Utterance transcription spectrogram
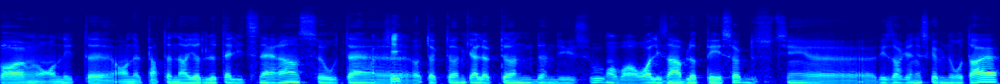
on, est, euh, on a le partenariat de lutte à l'itinérance, autant OK. euh, autochtones qu'allochtones nous donnent des sous. On va avoir les enveloppes PSOC de soutien des organismes communautaires.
